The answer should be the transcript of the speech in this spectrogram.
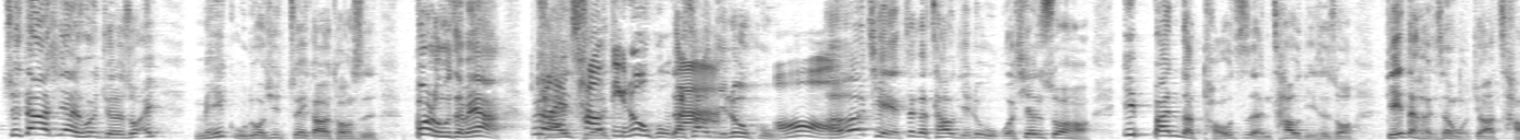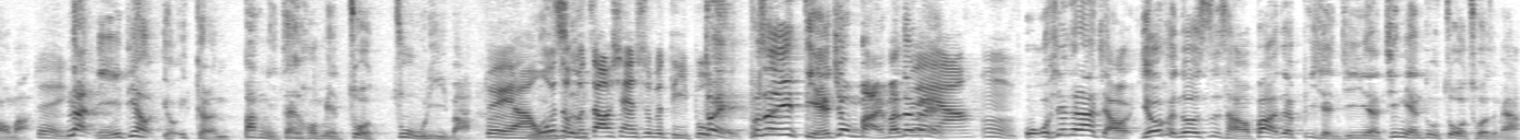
所以大家现在会觉得说，哎。美股如果去追高的同时，不如怎么样？不如抄底陆股吧。来抄底陆股哦。而且这个抄底陆，我先说哈，一般的投资人抄底是说跌得很深，我就要抄嘛。对。那你一定要有一个人帮你在后面做助力吧。对啊，我怎么知道现在是不是底部？对，不是一跌就买嘛，对不对？对啊，嗯。我我先跟大家讲，有很多的市场，包括这避险基金啊，今年度做错怎么样？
